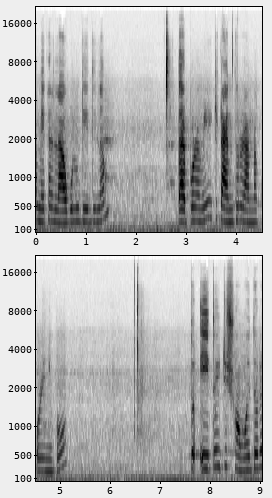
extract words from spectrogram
আমি এখানে লাউগুলো দিয়ে দিলাম। তারপর আমি একটু টাইম ধরে রান্না করে নিব। তো এই তো একটু সময় ধরে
